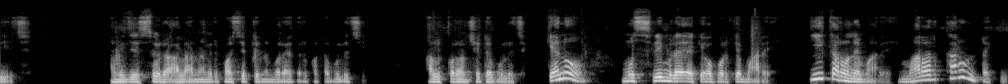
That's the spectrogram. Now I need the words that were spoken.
দিয়েছে। আমি যে সুরা আল আনামের পঁয়ষট্টি নম্বর আয়াতের কথা বলেছি, আল কোরআন সেটা বলেছে। কেন মুসলিমরা একে অপরকে মারে? কি কারণে মারে? মারার কারণটা কি?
